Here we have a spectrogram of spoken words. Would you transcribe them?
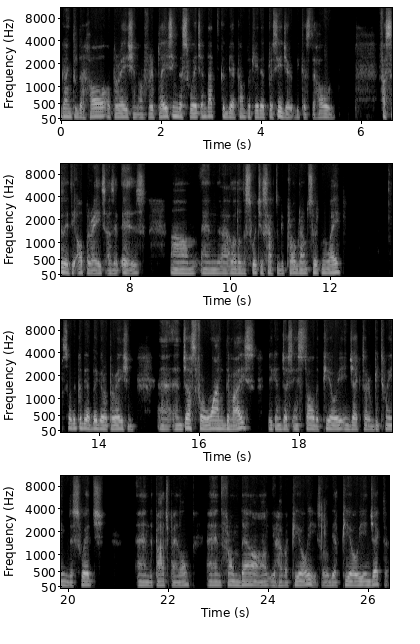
going through the whole operation of replacing the switch, and that could be a complicated procedure because the whole facility operates as it is, um, and a lot of the switches have to be programmed certain way. So there could be a bigger operation, uh, and just for one device, you can just install the PoE injector between the switch and the patch panel, and from then on, you have a PoE. So it'll be a PoE injector.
